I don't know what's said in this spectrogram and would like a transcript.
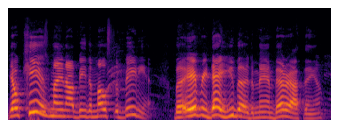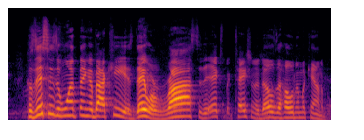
Your kids may not be the most obedient, but every day you better demand better out of them. Because this is the one thing about kids they will rise to the expectation of those that hold them accountable.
